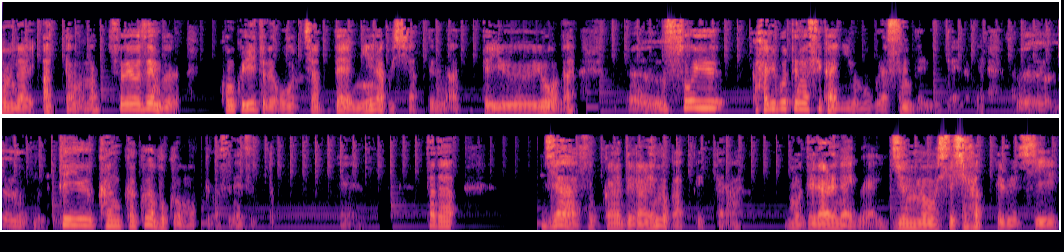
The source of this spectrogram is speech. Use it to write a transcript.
本来あったもの、それを全部コンクリートで覆っちゃって見えなくしちゃってるなっていうような、そういうハリボテの世界に僕ら住んでるみたいなね、っていう感覚は僕は持ってますね、ずっと。えーただ、じゃあそこから出られるのかって言ったら、もう出られないぐらい順応してしまってるし、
